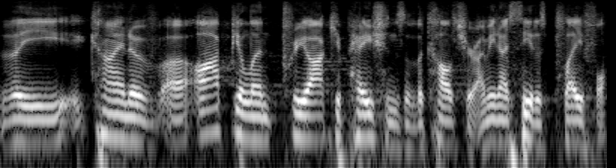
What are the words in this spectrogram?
the kind of uh, opulent preoccupations of the culture. I mean, I see it as playful.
